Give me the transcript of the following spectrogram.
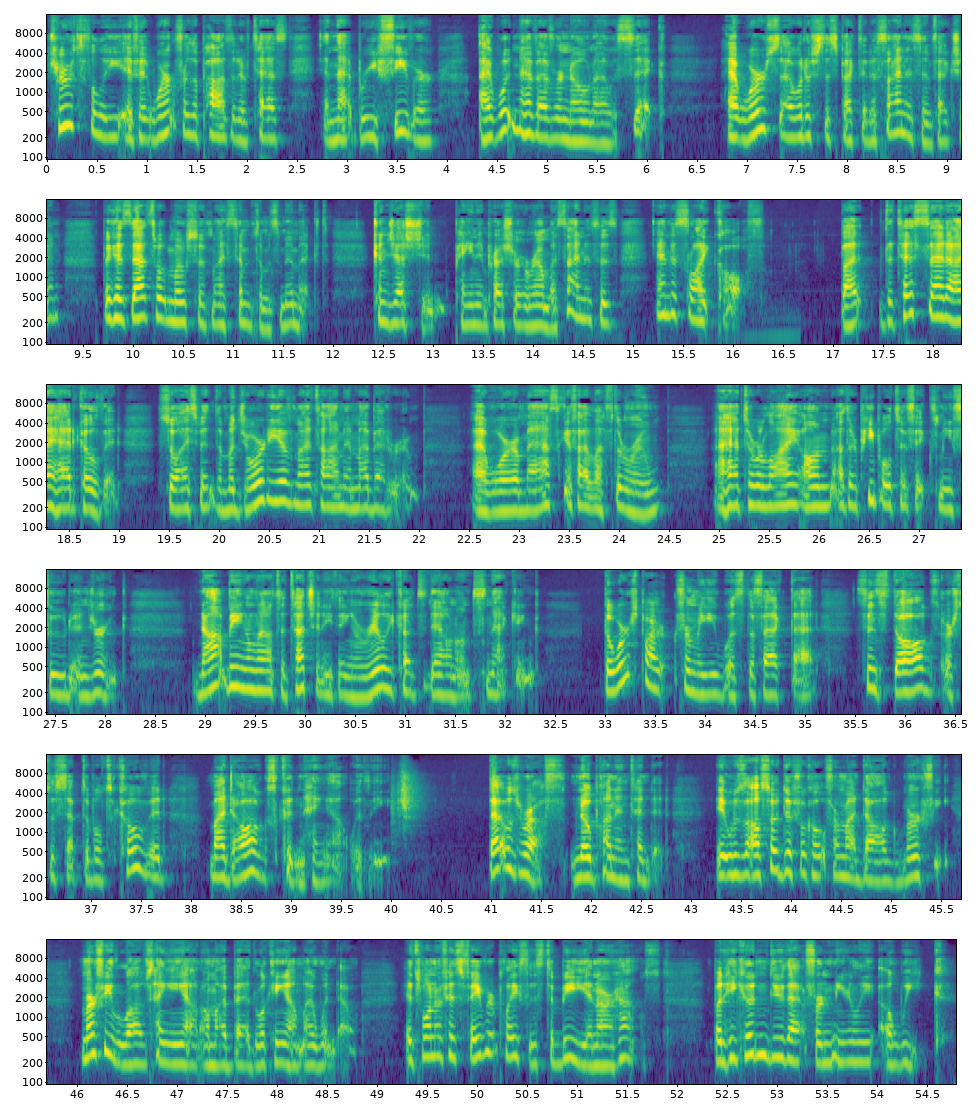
Truthfully, if it weren't for the positive test and that brief fever, I wouldn't have ever known I was sick. At worst, I would have suspected a sinus infection because that's what most of my symptoms mimicked congestion, pain and pressure around my sinuses, and a slight cough. But the test said I had COVID, so I spent the majority of my time in my bedroom. I wore a mask if I left the room. I had to rely on other people to fix me food and drink. Not being allowed to touch anything really cuts down on snacking. The worst part for me was the fact that since dogs are susceptible to COVID, my dogs couldn't hang out with me. That was rough, no pun intended. It was also difficult for my dog, Murphy. Murphy loves hanging out on my bed looking out my window. It's one of his favorite places to be in our house. But he couldn't do that for nearly a week.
